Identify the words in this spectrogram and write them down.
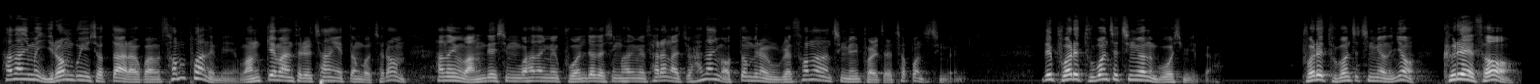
하나님은 이런 분이셨다라고 선포한 의미예요. 왕께 만세를 찬양했던 것처럼 하나님의 왕 되심과 하나님의 구원자 되심과 하나님의 사랑하시고 하나님 어떤 분이라고 우리가 선언하는 측면이 부활절의 첫 번째 측면이에요. 근데 부활의 두 번째 측면은 무엇입니까? 부활의 두 번째 측면은요. 그래서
